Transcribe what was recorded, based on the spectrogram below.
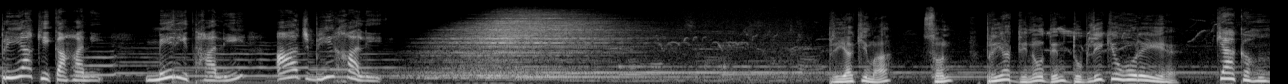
प्रिया की कहानी, मेरी थाली आज भी खाली। प्रिया की माँ, सुन, प्रिया दिनों दिन दुबली क्यों हो रही है? क्या कहूँ?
